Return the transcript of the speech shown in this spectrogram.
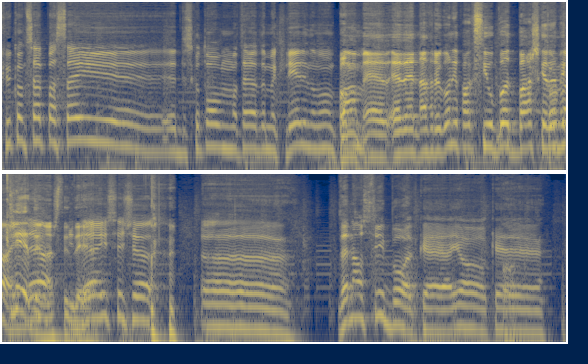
ky koncept pastaj e diskutova më tepër edhe me Kledin, domthonë po, pam edhe, edhe na tregoni pak si u bëtë bashkë edhe po, me pra, Kledin, është ideja. Ideja ishte që ë dhe në Austri bëhet kjo ajo që po.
